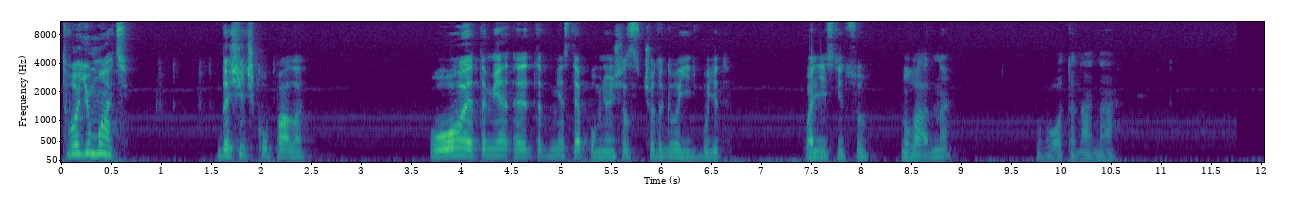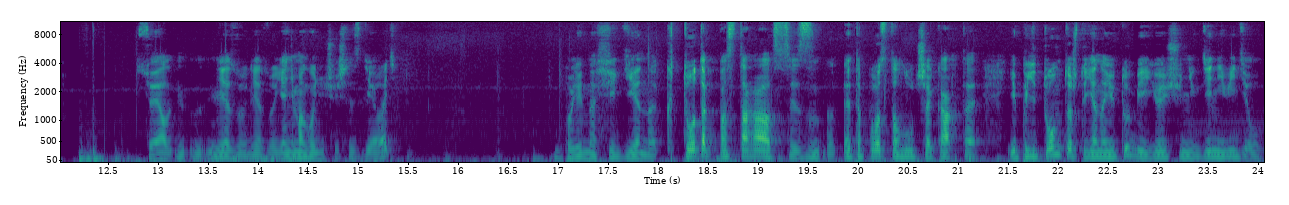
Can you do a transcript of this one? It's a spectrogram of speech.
Твою мать! Дощечка упала. О, это, ме это место я помню. Он сейчас что-то говорить будет. Про лестницу. Ну ладно. Вот она, она. Все, я лезу, лезу. Я не могу ничего сейчас сделать. Блин, офигенно. Кто так постарался? Это просто лучшая карта. И при том, то, что я на ютубе ее еще нигде не видел.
